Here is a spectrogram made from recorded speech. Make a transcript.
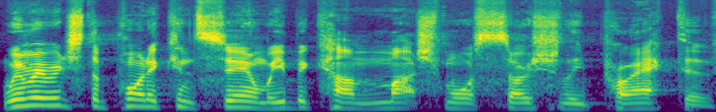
when we reach the point of concern, we become much more socially proactive.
